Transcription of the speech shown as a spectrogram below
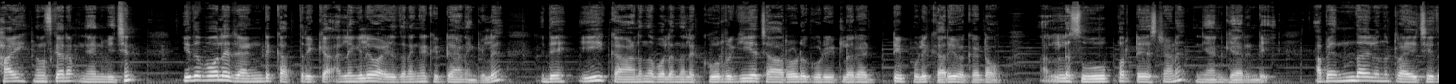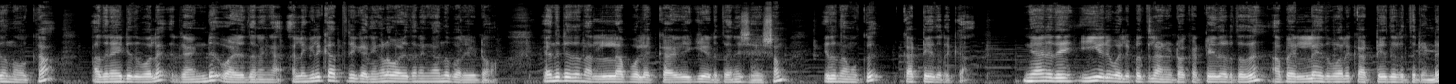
ഹായ് നമസ്കാരം. ഞാൻ വിജിൻ. ഇതുപോലെ രണ്ട് കത്രിക്ക അല്ലെങ്കിൽ വഴുതനങ്ങ കിട്ടുകയാണെങ്കിൽ ഇതേ ഈ കാണുന്ന പോലെ നല്ല കുറുകിയ ചാറോട് കൂടിയിട്ടുള്ള ഒരു അടിപൊളി കറി വെക്കട്ടോ കേട്ടോ. നല്ല സൂപ്പർ ടേസ്റ്റാണ് ഞാൻ ഗ്യാരണ്ടി. അപ്പോൾ എന്തായാലും ഒന്ന് ട്രൈ ചെയ്ത് നോക്കാം. അതിനായിട്ട് ഇതുപോലെ രണ്ട് വഴുതനങ്ങ അല്ലെങ്കിൽ കത്രിക്ക ഞങ്ങൾ വഴുതനങ്ങ എന്ന് പറയും കേട്ടോ. എന്നിട്ട് ഇത് നല്ല പോലെ കഴുകിയെടുത്തതിന് ശേഷം ഇത് നമുക്ക് കട്ട് ചെയ്തെടുക്കാം. ഞാനിത് ഈ ഒരു വലിപ്പത്തിലാണ് കേട്ടോ കട്ട് ചെയ്തെടുത്തത്. അപ്പോൾ എല്ലാം ഇതുപോലെ കട്ട് ചെയ്തെടുത്തിട്ടുണ്ട്.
